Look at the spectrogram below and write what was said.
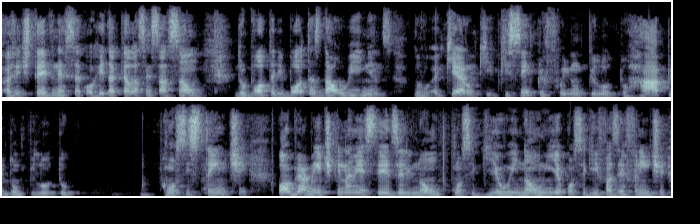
a gente teve nessa corrida aquela sensação do Valtteri Bottas da Williams, do, que, era, que, que sempre foi um piloto rápido, um piloto consistente. Obviamente que na Mercedes ele não conseguiu e não ia conseguir fazer frente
